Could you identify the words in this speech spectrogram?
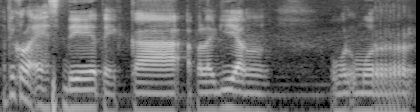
Tapi kalau SD TK apalagi yang umur-umur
